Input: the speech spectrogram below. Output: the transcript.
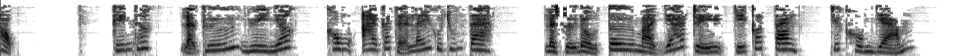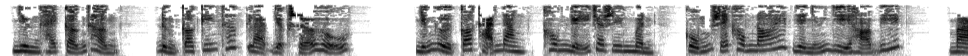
học. Kiến thức là thứ duy nhất không ai có thể lấy của chúng ta, là sự đầu tư mà giá trị chỉ có tăng chứ không giảm. Nhưng hãy cẩn thận, đừng coi kiến thức là vật sở hữu. Những người có khả năng không nghĩ cho riêng mình cũng sẽ không nói về những gì họ biết, mà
